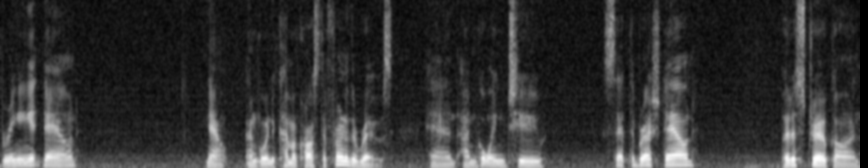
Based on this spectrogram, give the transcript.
bringing it down now, I'm going to come across the front of the rose and I'm going to set the brush down, put a stroke on.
